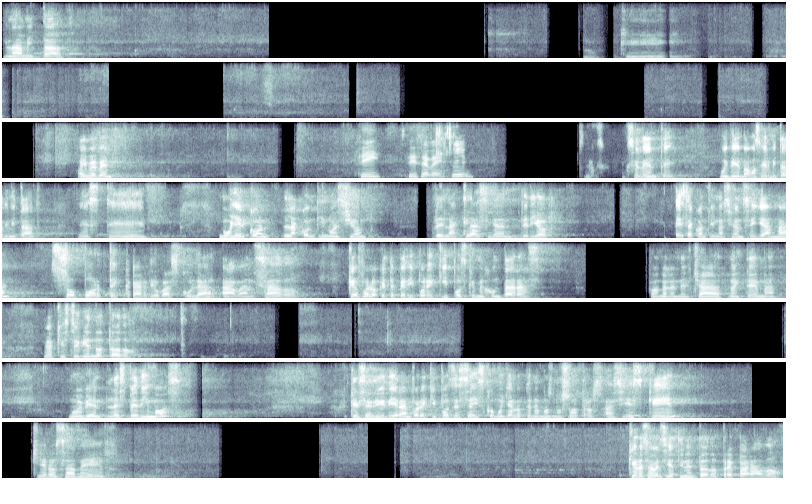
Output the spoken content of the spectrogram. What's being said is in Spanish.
la mitad ¿Ahí me ven? Sí, sí se ve. Sí. Excelente. Muy bien, vamos a ir mitad y mitad. Este, voy a ir con la continuación de la clase anterior. Esta continuación se llama soporte cardiovascular avanzado. ¿Qué fue lo que te pedí por equipos que me juntaras? Póngalo en el chat, no hay tema. Yo aquí estoy viendo todo. Muy bien, les pedimos que se dividieran por equipos de seis, como ya lo tenemos nosotros. Así es que Quiero saber Quiero saber si ya tienen todo preparado.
